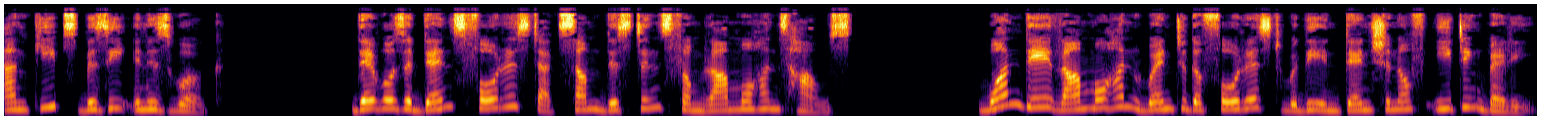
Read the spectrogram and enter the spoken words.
and keeps busy in his work. There was a dense forest at some distance from Rammohan's house. One day Rammohan went to the forest with the intention of eating berry.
